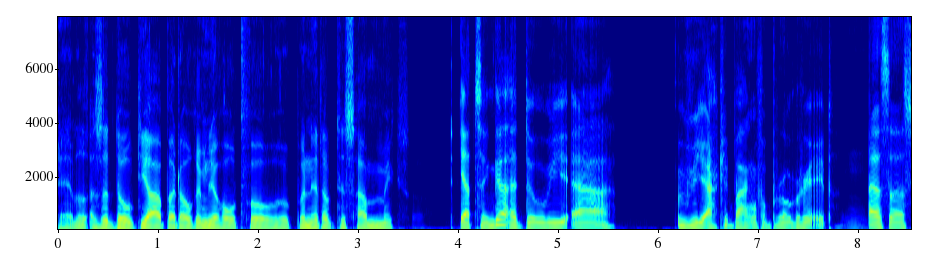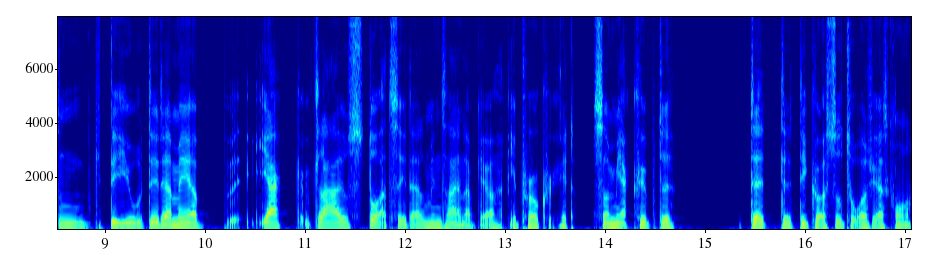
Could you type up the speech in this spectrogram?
Ja, jeg ved, altså Adobe, de arbejder jo rimelig hårdt på, på netop det samme, ikke? Så. Jeg tænker, at Adobe er virkelig bange for Procreate. Mm. Altså, sådan, det er jo det der med at... Jeg klarer jo stort set alle mine tegnopgaver i Procreate, som jeg købte. Det, det, det kostede 72 kroner.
